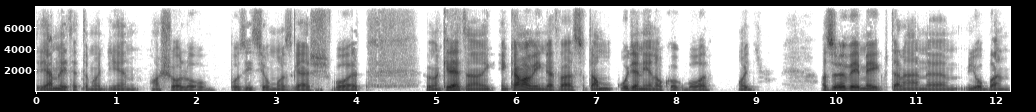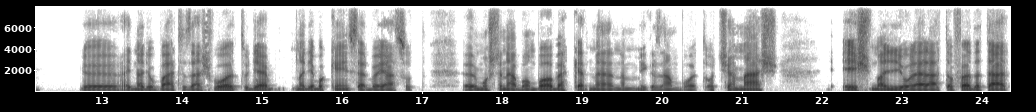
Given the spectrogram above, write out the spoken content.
Ugye említettem, hogy ilyen hasonló pozíció mozgás volt. Már ki lehet én Kamavinget választottam ugyanilyen okokból, hogy az övé még talán jobban egy nagyobb változás volt. Ugye nagyjából kényszerből játszott mostanában balbeket, mert nem igazán volt ott sem más, és nagyon jól ellátta a feladatát,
